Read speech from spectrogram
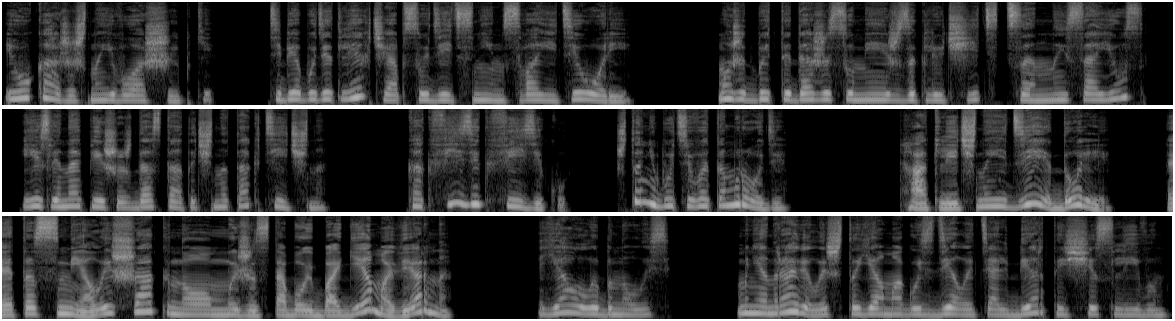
и укажешь на его ошибки, тебе будет легче обсудить с ним свои теории. Может быть, ты даже сумеешь заключить ценный союз если напишешь достаточно тактично. Как физик физику, что-нибудь в этом роде. Отличная идея, Долли. Это смелый шаг, но мы же с тобой богема, верно? Я улыбнулась. Мне нравилось, что я могу сделать Альберта счастливым.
